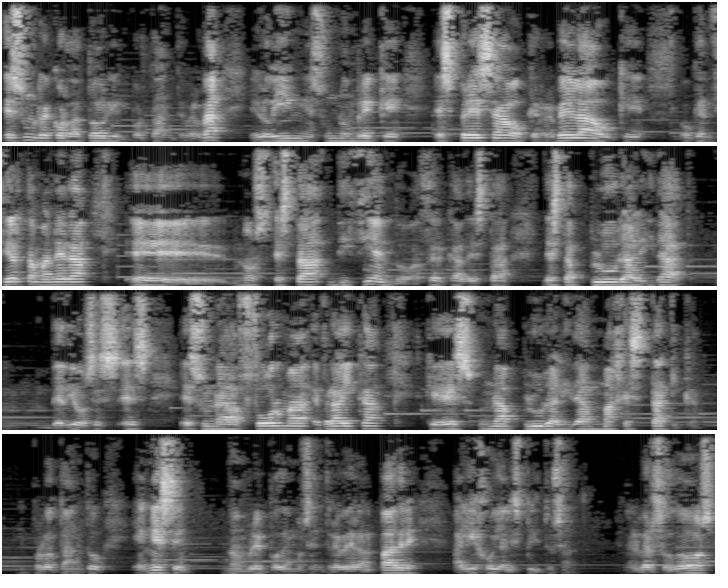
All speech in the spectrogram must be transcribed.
Es un recordatorio importante, ¿verdad? Elohim es un nombre que expresa o que revela o que, o que en cierta manera eh, nos está diciendo acerca de esta, de esta pluralidad de Dios. Es, es, es una forma hebraica que es una pluralidad majestática. Y por lo tanto, en ese nombre podemos entrever al Padre, al Hijo y al Espíritu Santo. En el verso 2,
